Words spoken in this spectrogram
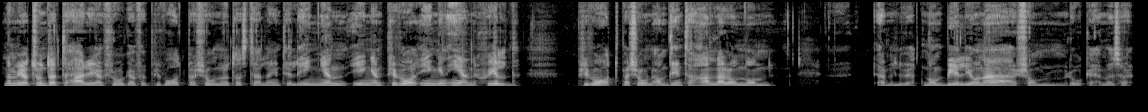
Nej, men jag tror inte att det här är en fråga för privatpersoner att ta ställning till. Ingen, ingen, privat, ingen enskild privatperson, om det inte handlar om någon ja, men du vet, någon biljonär som råkar... Men så här,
